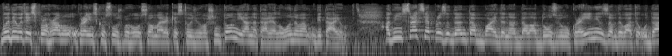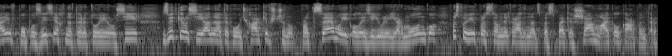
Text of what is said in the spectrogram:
Ви дивитесь програму Української служби голосу Америки студію Вашингтон. Я Наталія Леонова. Вітаю. Адміністрація президента Байдена дала дозвіл Україні завдавати ударів по позиціях на території Росії, звідки росіяни атакують Харківщину. Про це моїй колезі Юлії Ярмоленко розповів представник Ради нацбезпеки США Майкл Карпентер.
